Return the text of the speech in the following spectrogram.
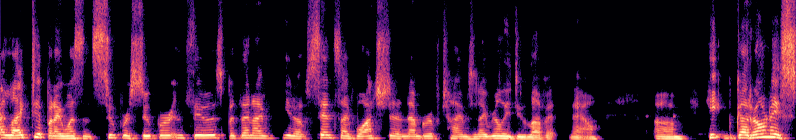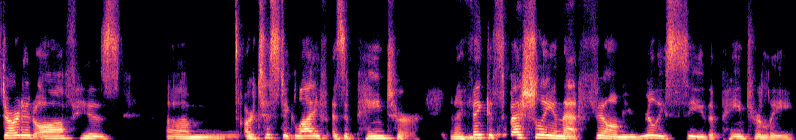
I, liked it, but I wasn't super, super enthused. But then I've, you know, since I've watched it a number of times and I really do love it now. Um, he, Garone started off his um, artistic life as a painter. And I think especially in that film, you really see the painterly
